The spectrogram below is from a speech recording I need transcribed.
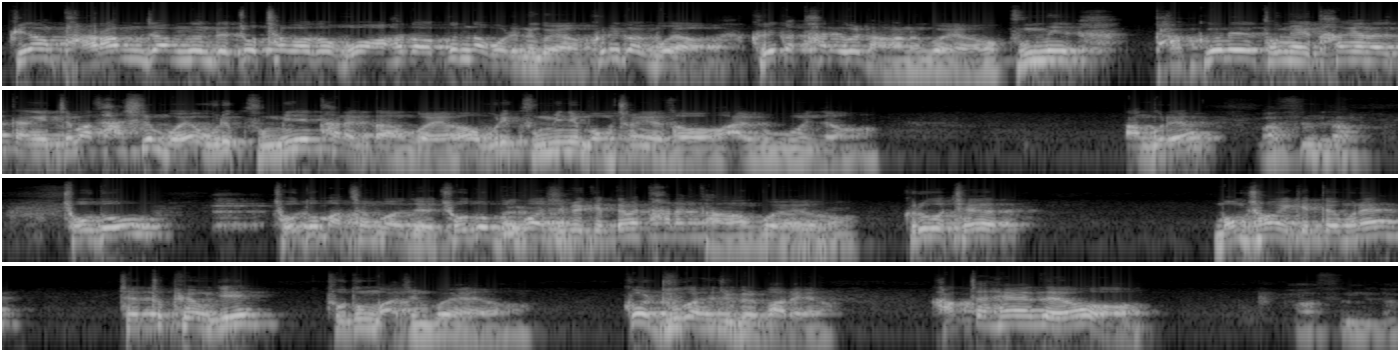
그냥 바람 잡는데 쫓아가서 와 하다가 끝나버리는 거야. 그러니까 뭐야? 그러니까 탄핵을 당하는 거예요. 국민, 박근혜 대통령이 탄핵을 당했지만 사실은 뭐예요? 우리 국민이 탄핵당한 거예요. 우리 국민이 멍청해서 알고 보면요. 안 그래요? 맞습니다. 저도, 저도 마찬가지예요. 저도 무관심했기 때문에 탄핵 당한 거예요. 그리고 제 멍청했기 때문에 제 투표용지 도둑 맞은 거예요. 그걸 누가 해주길 바래요? 각자 해야 돼요. 맞습니다.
